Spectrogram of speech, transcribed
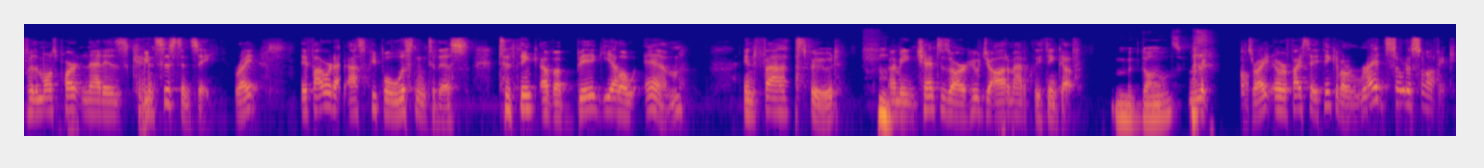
for the most part, and that is consistency, right? If I were to ask people listening to this to think of a big yellow M in fast food, hmm. I mean, chances are, who would you automatically think of? McDonald's, McDonald's, right? Or if I say think of a red soda Sonic,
